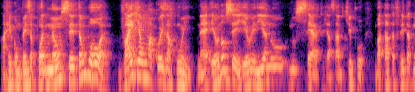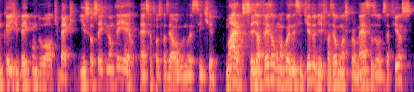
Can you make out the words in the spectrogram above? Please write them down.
a recompensa pode não ser tão boa. Vai que é uma coisa ruim, né? Eu não sei, eu iria no, no certo, já sabe? Tipo, batata frita com queijo e bacon do Outback. Isso eu sei que não tem erro, né? Se eu fosse fazer algo nesse sentido. Marcos, você já fez alguma coisa nesse sentido de fazer algumas promessas ou desafios?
